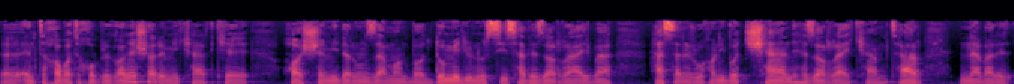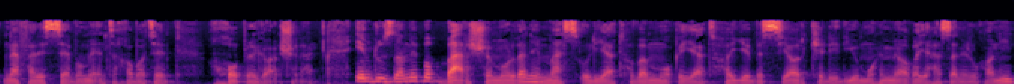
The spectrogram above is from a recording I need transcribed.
انتخابات خبرگان اشاره می‌کرد که هاشمی در اون زمان با دو میلیون و سیصد هزار رأی و حسن روحانی با چند هزار رأی کمتر نفر سوم انتخابات خبرگان شدند. این روزنامه با برشمردن مسئولیت ها و موقعیت های بسیار کلیدی و مهم آقای حسن روحانی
